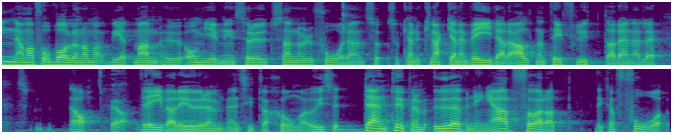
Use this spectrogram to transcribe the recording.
innan man får bollen vet man hur omgivningen ser ut. Sen när du får den så, så kan du knacka den vidare, alternativt flytta den eller ja, ja det... driva dig ur en, en situation. Och just den typen av övningar för att liksom få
